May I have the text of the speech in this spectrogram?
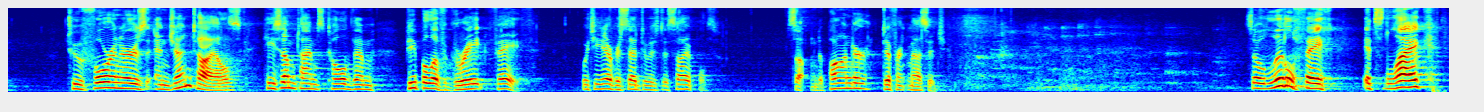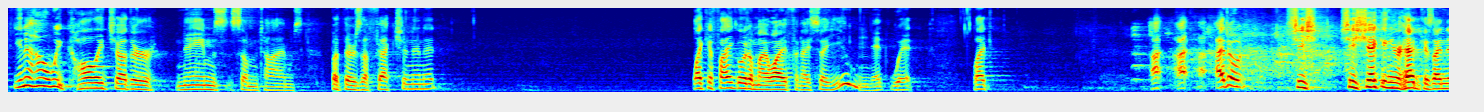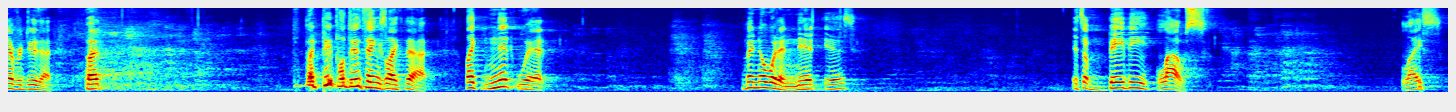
to foreigners and Gentiles, he sometimes called them people of great faith, which he never said to his disciples. Something to ponder, different message. so, little faith, it's like, you know how we call each other names sometimes, but there's affection in it. Like if I go to my wife and I say, You nitwit, like, I, I, I don't, she, she's shaking her head because I never do that. But, but people do things like that. Like nitwit, Anybody know what a nit is? It's a baby louse. Lice?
